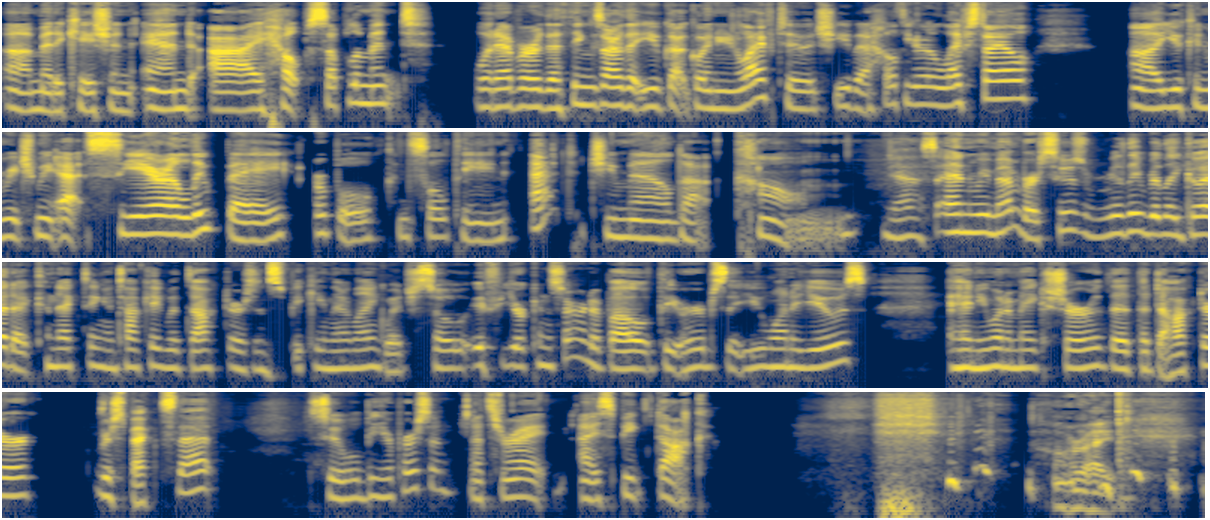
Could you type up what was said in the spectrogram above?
uh, medication, and I help supplement whatever the things are that you've got going in your life to achieve a healthier lifestyle. Uh, you can reach me at Sierra Lupe Herbal Consulting at gmail.com. Yes. And remember, Sue's really, really good at connecting and talking with doctors and speaking their language. So if you're concerned about the herbs that you want to use and you want to make sure that the doctor respects that, Sue will be your person. That's right. I speak doc. All right.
